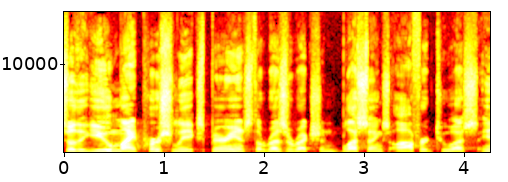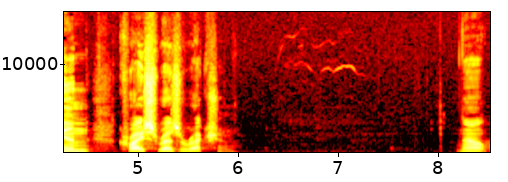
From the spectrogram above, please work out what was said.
so that you might personally experience the resurrection blessings offered to us in Christ's resurrection. Now,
